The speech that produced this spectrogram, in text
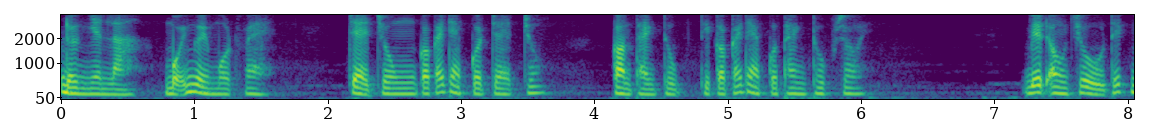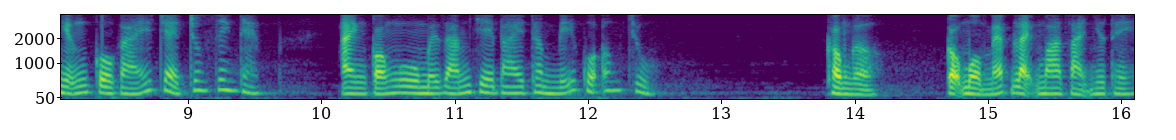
Đương nhiên là mỗi người một vẻ, trẻ trung có cái đẹp của trẻ trung, còn thành thục thì có cái đẹp của thành thục rồi. Biết ông chủ thích những cô gái trẻ trung xinh đẹp, anh có ngu mới dám chê bai thẩm mỹ của ông chủ. Không ngờ, cậu mồm mép lạnh ma giải như thế.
